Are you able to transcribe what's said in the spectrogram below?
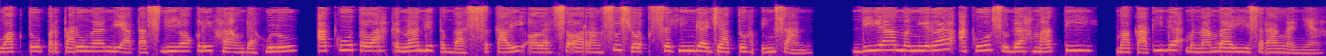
waktu pertarungan di atas Giok Li Hang dahulu, aku telah kena ditebas sekali oleh seorang susuk sehingga jatuh pingsan. Dia mengira aku sudah mati, maka tidak menambahi serangannya.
